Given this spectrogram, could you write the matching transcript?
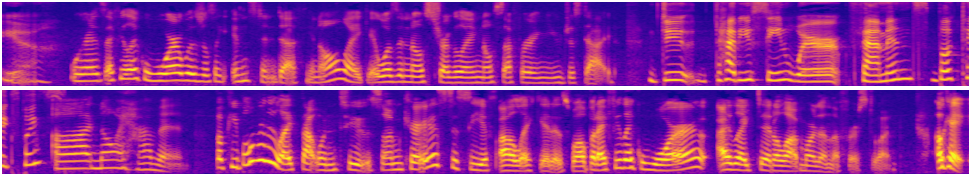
Yeah. Whereas I feel like war was just like instant death, you know? Like it wasn't no struggling, no suffering, you just died. Do have you seen where Famine's book takes place? Uh no, I haven't. But people really like that one too. So I'm curious to see if I'll like it as well. But I feel like War, I liked it a lot more than the first one. Okay,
